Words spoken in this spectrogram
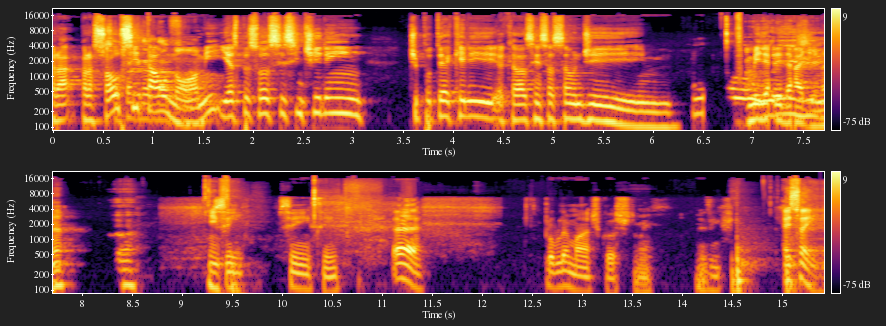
pra só, Só citar o nome e as pessoas se sentirem, tipo, ter aquele, aquela sensação de familiaridade, né? Ah. Enfim. Sim, sim, sim. É. Problemático, acho também. Mas enfim. É isso aí.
